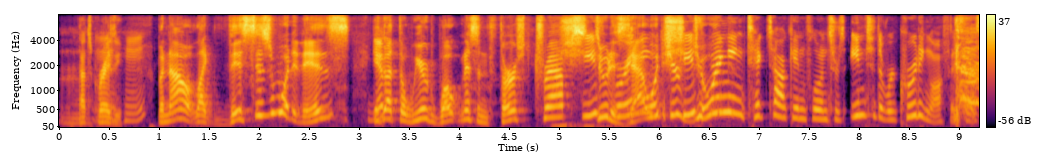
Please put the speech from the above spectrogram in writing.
Mm-hmm. That's crazy. Mm-hmm. But now like this is what it is. You got the weird wokeness and thirst traps. She's Dude, is that what you're she's doing? bringing TikTok influencers into the recruiting offices.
